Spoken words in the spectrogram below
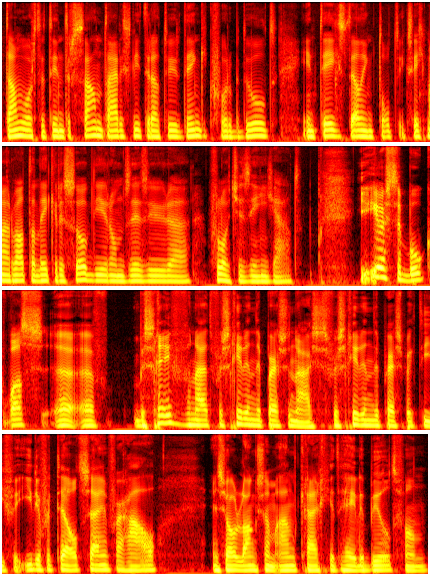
Dan wordt het interessant. Daar is literatuur denk ik voor bedoeld, in tegenstelling tot, ik zeg maar wat, de lekkere soap die er om zes uur uh, vlotjes ingaat. Je eerste boek was uh, uh, beschreven vanuit verschillende personages, verschillende perspectieven. Ieder vertelt zijn verhaal. En zo langzaamaan krijg je het hele beeld van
